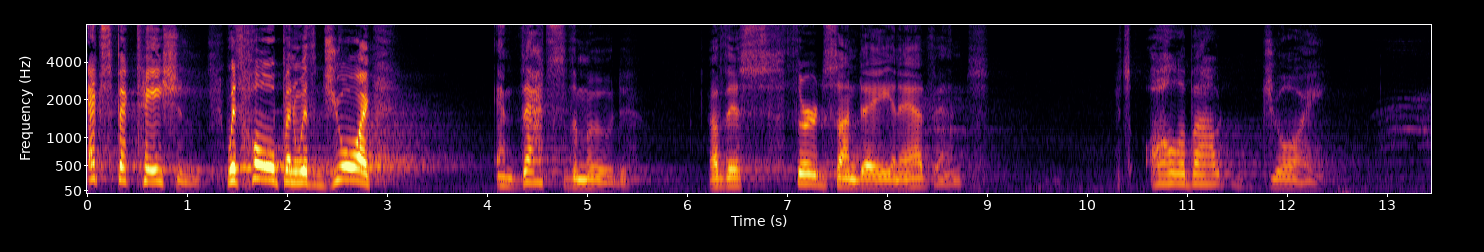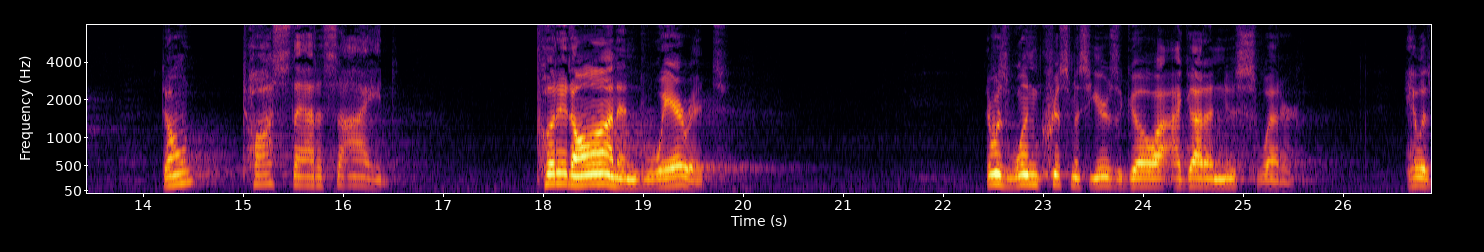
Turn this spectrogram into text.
expectation, with hope, and with joy. And that's the mood of this third Sunday in Advent. It's all about joy. Don't toss that aside. Put it on and wear it. There was one Christmas years ago, I got a new sweater. It was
